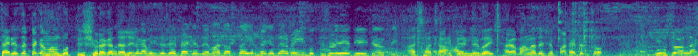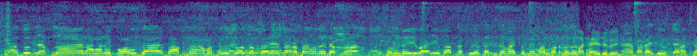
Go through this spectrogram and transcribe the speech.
চার হাজার টাকার মাল বত্রিশশো টাকা তাহলে। আমি দিতে প্যাকেজে মানে দশ টাকার প্যাকেজে আমি বত্রিশশো টাকা দিয়ে দিতে আচ্ছা আচ্ছা আলমগীর ভাই সারা বাংলাদেশে পাঠাবেন তো? ইনশাল্লাহ কেউ যদি আপনার আমার কল দেয় বা আপনার আমার সাথে যোগাযোগ করে সারা বাংলাদেশে আপনার হোম ডেলিভারি বা আপনার কুরিয়ার সার্ভিসের মাধ্যমে মাল পাঠানো যাবে। পাঠিয়ে দেবেন? হ্যাঁ পাঠিয়ে দেবো। আচ্ছা।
